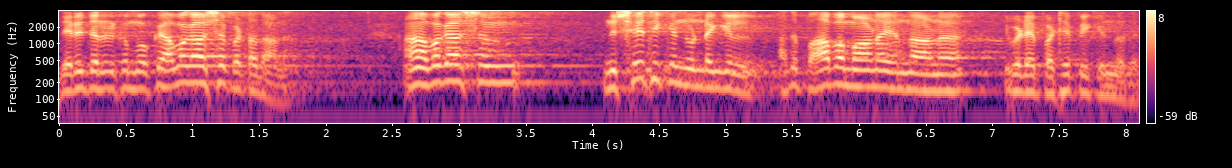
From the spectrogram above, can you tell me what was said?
ദരിദ്രർക്കും ഒക്കെ അവകാശപ്പെട്ടതാണ്. ആ അവകാശം നിഷേധിക്കുന്നുണ്ടെങ്കിൽ അത് പാപമാണ് എന്നാണ് ഇവിടെ പഠിപ്പിക്കുന്നത്.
